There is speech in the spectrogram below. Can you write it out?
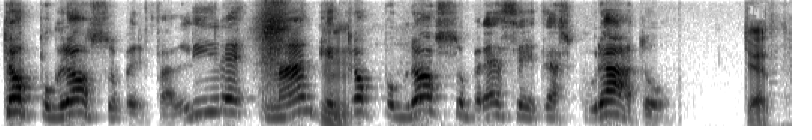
troppo grosso per fallire, ma anche mm. troppo grosso per essere trascurato. Certo.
